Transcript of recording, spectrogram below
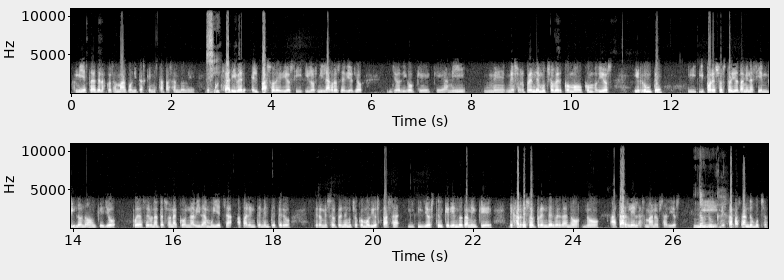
A mí esta es de las cosas más bonitas que me está pasando, de Sí. escuchar y ver el paso de Dios y, y los milagros de Dios. Yo, yo digo que, que a mí me, me sorprende mucho ver cómo, cómo Dios irrumpe y, y por eso estoy yo también así en vilo, ¿no? Aunque yo pueda ser una persona con la vida muy hecha aparentemente, pero, pero me sorprende mucho cómo Dios pasa y, y yo estoy queriendo también que dejarme sorprender, ¿verdad? No, no atarle las manos a Dios. No, y nunca. está pasando mucho.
